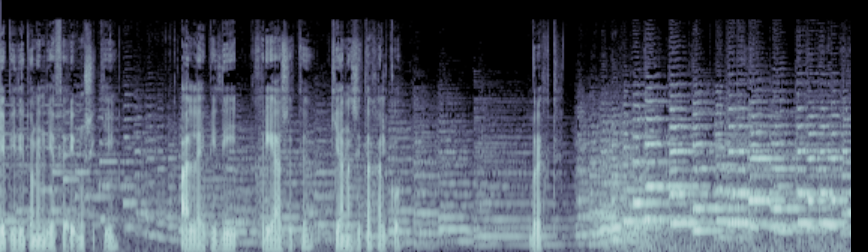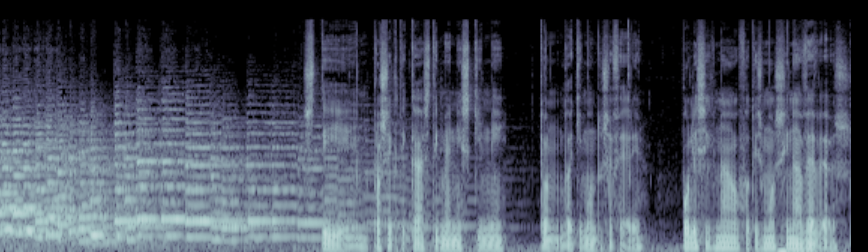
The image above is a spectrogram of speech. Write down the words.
επειδή τον ενδιαφέρει η μουσική, αλλά επειδή χρειάζεται και αναζητά χαλκό. Βρέχτε. Στην προσεκτικά στημένη σκηνή των δοκιμών του Σεφέρη, πολύ συχνά ο φωτισμός είναι αβέβαιος.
